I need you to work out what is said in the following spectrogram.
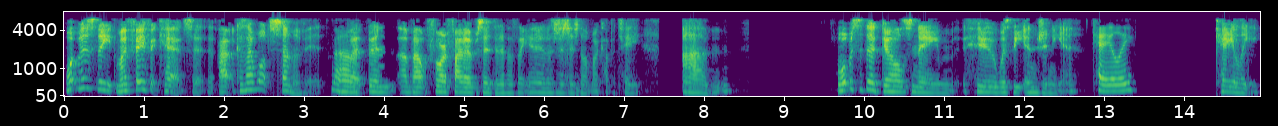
What was the my favorite character? Because I, watched some of it, Uh-huh. but then about four or five episodes in, I was like, "Yeah, this is just not my cup of tea." Um, what was the girl's name who was the engineer? Kaylee, Kaylee.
